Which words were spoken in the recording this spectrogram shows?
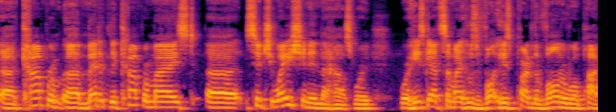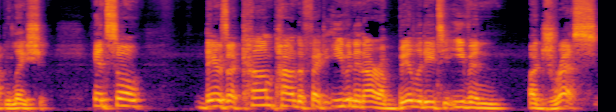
uh, comprom- uh, medically compromised uh, situation in the house where where he's got somebody who's vo- who's part of the vulnerable population, and so there's a compound effect even in our ability to even address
